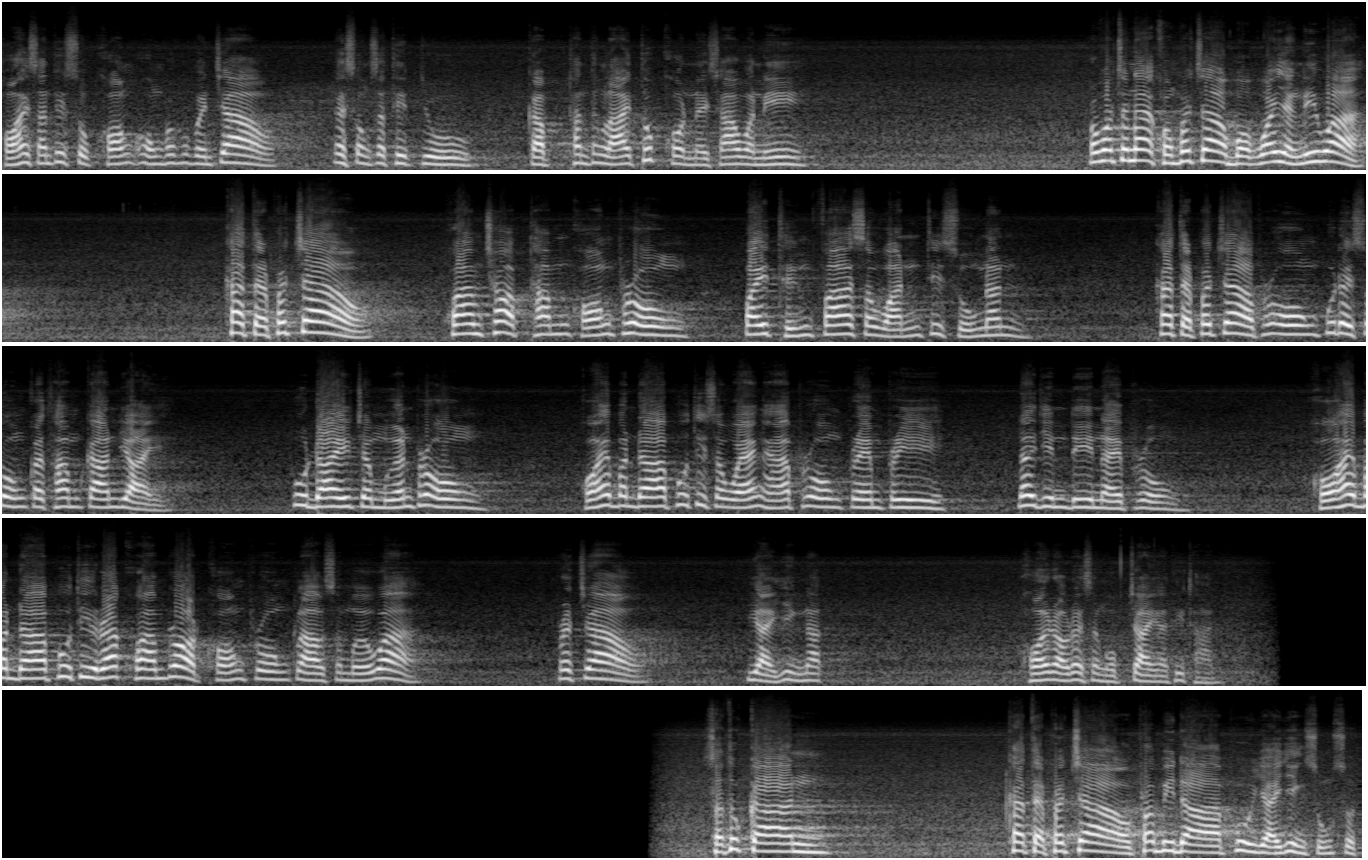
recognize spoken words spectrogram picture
ขอให้สันติสุขขององค์พระผู้เป็นเจ้า ได้ทรงสถิตอยู่กับท่านทั้งหลายทุกคนในเช้าวันนี้ พระวจนะของพระเจ้าบอกไว้อย่างนี้ว่าข้าแต่พระเจ้าความชอบธรรมของพระองค์ไปถึงฟ้าสวรรค์ที่สูงนั้น ข้าแต่พระเจ้าพระองค์ผู้ได้ทรงกระทำการใหญ่ ผู้ใดจะเหมือนพระองค์ ขอให้บรรดาผู้ที่แสวงหาพระองค์เปรมปรีและยินดีในพระองค์ ขอให้บรรดาผู้ที่รักความรอดของพระองค์กล่าวเสมอว่า พระเจ้าใหญ่ยิ่งนัก ขอให้เราได้สงบใจอธิษฐานสาธุการ ข้าแต่พระเจ้าพระบิดาผู้ใหญ่ยิ่งสูงสุด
